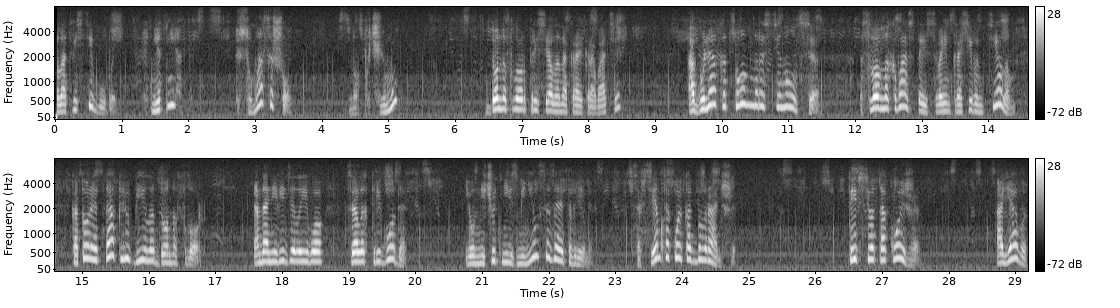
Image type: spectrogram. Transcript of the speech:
было отвести губы. «Нет-нет, ты с ума сошел? Но почему? Дона Флор присела на край кровати, а Гуляка томно растянулся, словно хвастаясь своим красивым телом, которое так любила Дона Флор. Она не видела его целых три года, и он ничуть не изменился за это время, совсем такой, как был раньше. Ты все такой же, а я вот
